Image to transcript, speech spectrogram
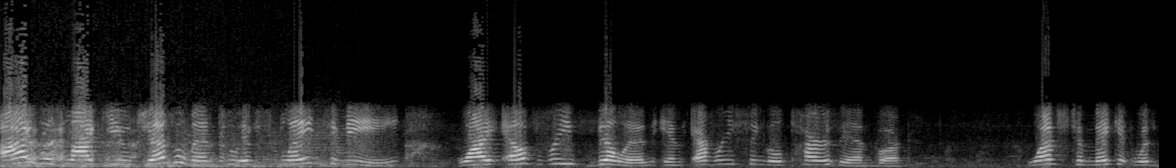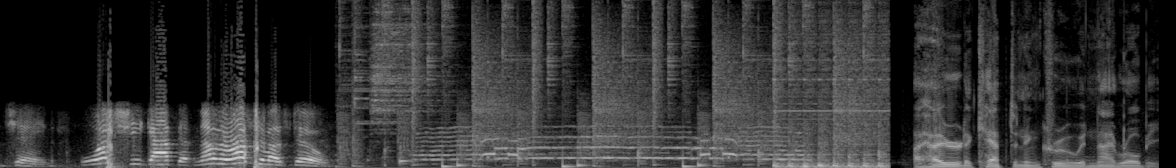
I would like you gentlemen to explain to me why every villain in every single Tarzan book wants to make it with Jane. What's she got that none of the rest of us do? Hired a captain and crew in Nairobi,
